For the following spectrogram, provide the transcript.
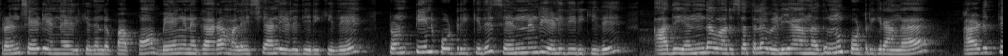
ஃப்ரண்ட் சைடு என்ன இருக்குதுன்னு பார்ப்போம் பேங்கனகாரா மலேசியான்னு எழுதியிருக்குது. டுவெண்ட்டின்னு போட்டிருக்குது சென்னுன்னு எழுதியிருக்குது. அது எந்த வருஷத்தில் வெளியானதுன்னு போட்டிருக்கிறாங்க. அடுத்து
